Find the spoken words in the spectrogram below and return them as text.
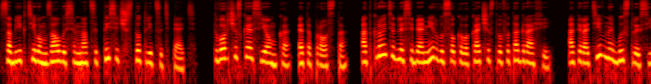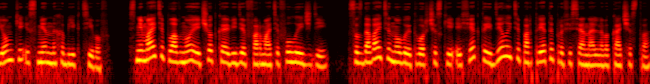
С объективом зал 18135. Творческая съемка – это просто. Откройте для себя мир высокого качества фотографий, оперативной быстрой съемки и сменных объективов. Снимайте плавное и четкое видео в формате Full HD. Создавайте новые творческие эффекты и делайте портреты профессионального качества.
